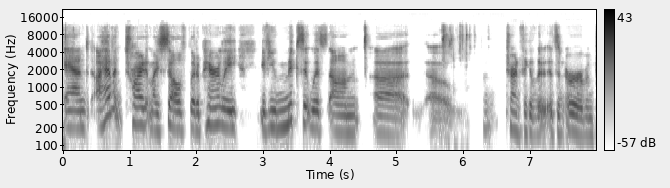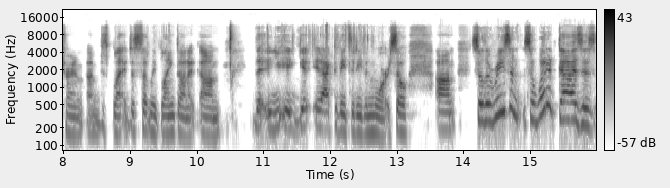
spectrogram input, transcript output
And I haven't tried it myself, but apparently, if you mix it with, um, uh, uh, I'm trying to think of it, it's an herb. I'm trying. I'm just blank, just suddenly blanked on it. Um, that it, it, activates it even more. So, um, so the reason, so what it does is,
